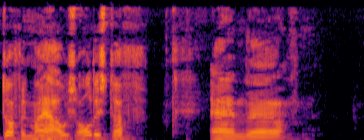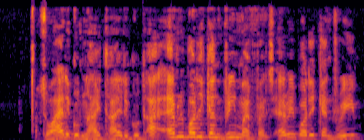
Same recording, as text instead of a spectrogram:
stuff in my house, all this stuff. And uh, so I had a good night. I had a good. I, everybody can dream, my friends. Everybody can dream.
